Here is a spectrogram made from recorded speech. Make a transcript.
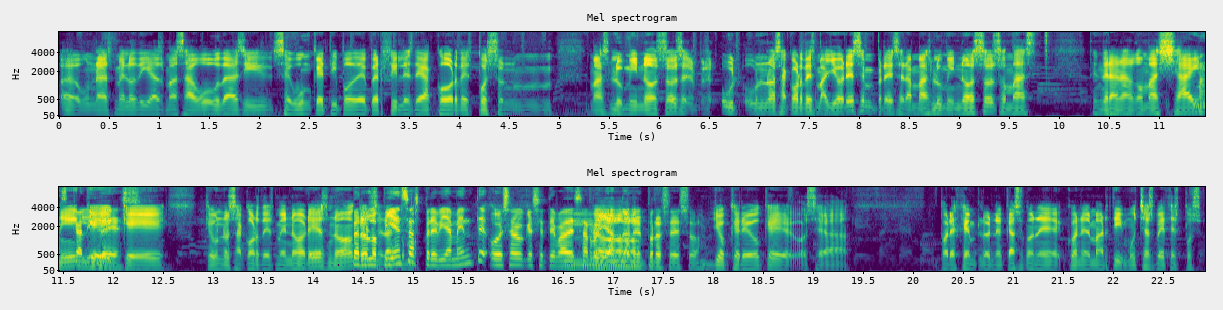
eh, unas melodías más agudas y según qué tipo de perfiles de acordes, pues son más luminosos. Un- unos acordes mayores siempre serán más luminosos o más tendrán algo más shiny que, calidez. que, que unos acordes menores, ¿no? ¿Pero Que lo piensas como- previamente o es algo que se te va desarrollando No. en el proceso? yo creo que, o sea, por ejemplo, en el caso con el, con el Martí, muchas veces pues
